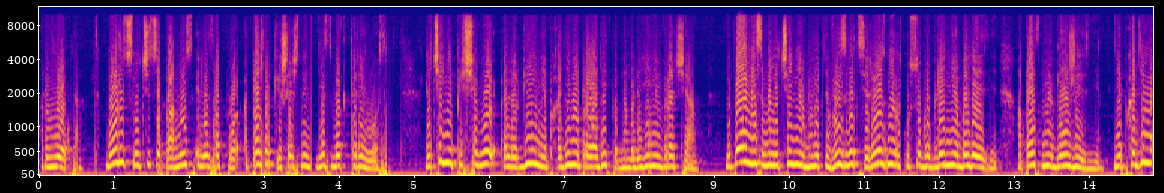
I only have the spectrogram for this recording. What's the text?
рвота. Может случиться понос или запор, а также кишечный дисбактериоз. Лечение пищевой аллергии необходимо проводить под наблюдением врача. Неправильное самолечение может вызвать серьезное усугубление болезни, опасные для жизни. Необходимо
